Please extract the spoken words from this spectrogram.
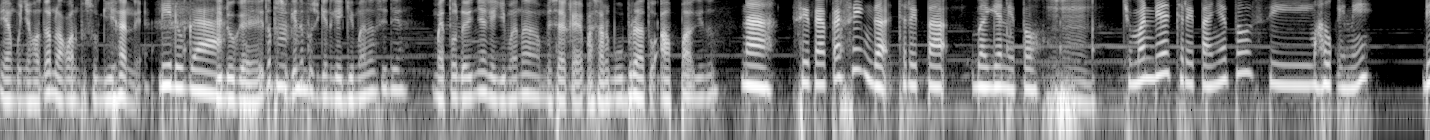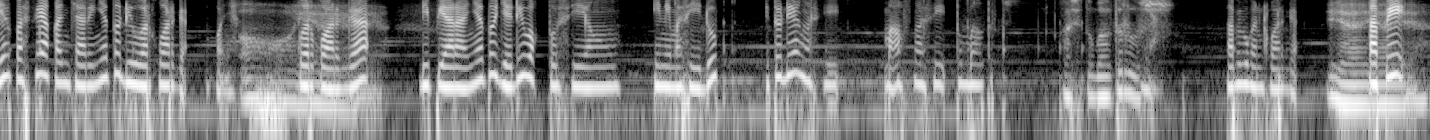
yang punya hotel melakukan pesugihan ya. diduga Diduga ya. Itu pesugihannya Mm-mm. pesugihan kayak gimana sih dia? Metodenya kayak gimana? Misalnya kayak pasar bubra atau apa gitu. Nah, si Teteh sih nggak cerita bagian itu. Mm. Cuman dia ceritanya tuh si makhluk ini dia pasti akan carinya tuh di luar keluarga pokoknya. Oh, Keluar iya, keluarga. iya, iya. Dipiaranya tuh jadi waktu si yang ini masih hidup itu dia ngasih maaf ngasih tumbal terus, Ngasih tumbal terus. tapi bukan keluarga, Iya, iya, Tapi- iya.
